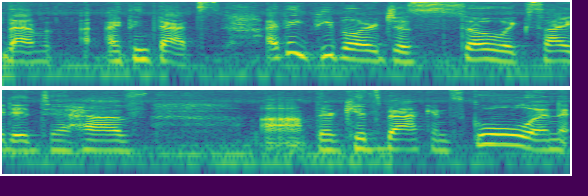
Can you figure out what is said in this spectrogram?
that I think that's I think people are just so excited to have uh, their kids back in school and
